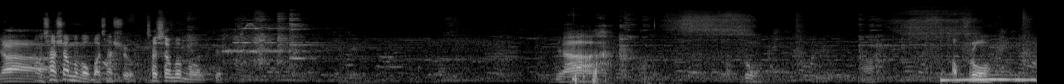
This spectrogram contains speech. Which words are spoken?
야, 어, 차슈 한번 먹어봐 차슈. 차시 한번 먹어볼게. 야, 앞으로.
